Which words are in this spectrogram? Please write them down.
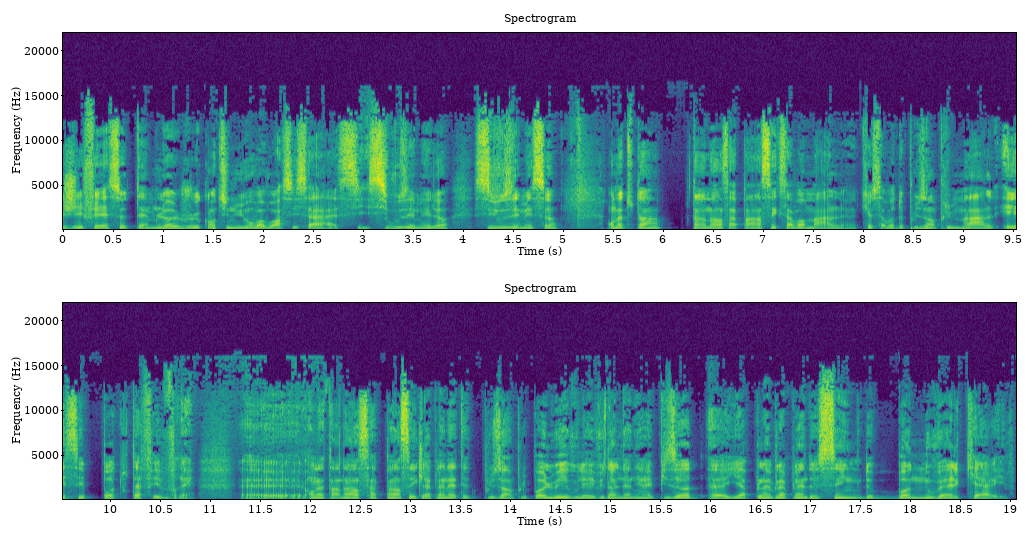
j'ai fait ce thème-là. Je continue. On va voir si ça, si, si vous aimez là, si vous aimez ça. On a tout le temps tendance à penser que ça va mal, que ça va de plus en plus mal, et c'est pas tout à fait vrai. Euh, on a tendance à penser que la planète est de plus en plus polluée. Vous l'avez vu dans le dernier épisode, euh, il y a plein, plein, plein de signes de bonnes nouvelles qui arrivent.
